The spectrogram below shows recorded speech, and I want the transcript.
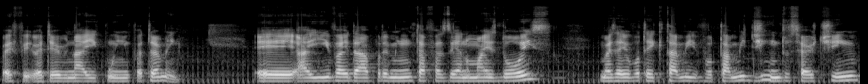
Vai, vai terminar aí com ímpar também. É, aí vai dar pra mim tá fazendo mais dois. Mas aí eu vou ter que tá, vou tá medindo certinho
